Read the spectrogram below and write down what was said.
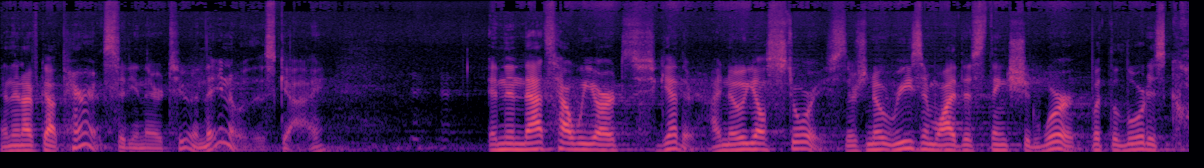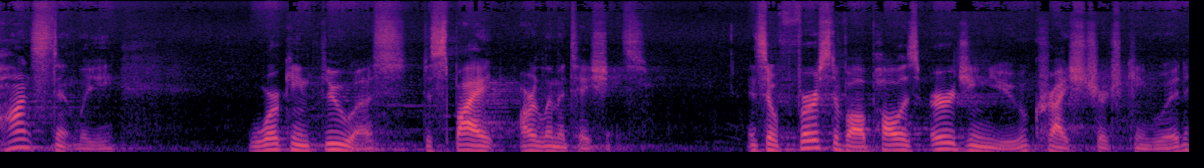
and then I've got parents sitting there too, and they know this guy. And then that's how we are together. I know y'all's stories. There's no reason why this thing should work, but the Lord is constantly working through us despite our limitations. And so, first of all, Paul is urging you, Christ Church Kingwood,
